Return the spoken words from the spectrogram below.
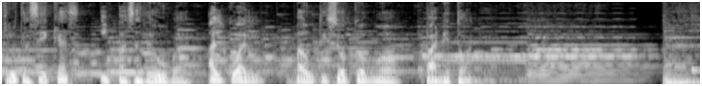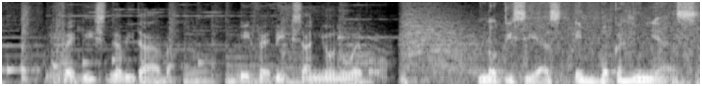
frutas secas y pasas de uva, al cual bautizó como panettone. Feliz Navidad y feliz Año Nuevo. Noticias en pocas líneas.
